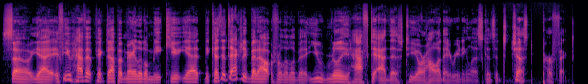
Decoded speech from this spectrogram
So yeah, if you haven't picked up a Merry Little Meet Cute yet, because it's actually been out for a little bit, you really have to add this to your holiday reading list because it's just perfect.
